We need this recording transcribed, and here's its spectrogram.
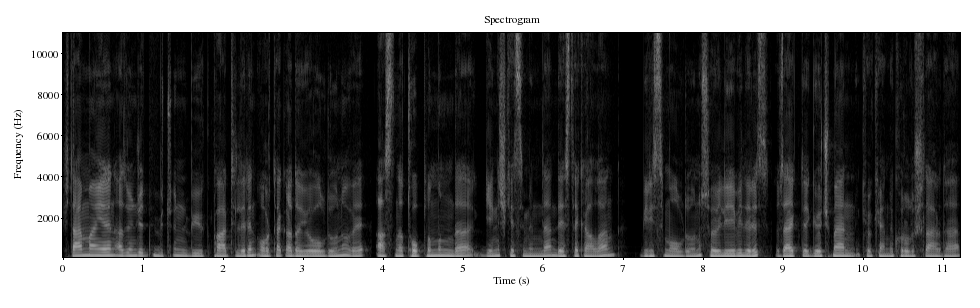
Steinmeier'in az önce bütün büyük partilerin ortak adayı olduğunu ve aslında toplumun da geniş kesiminden destek alan bir isim olduğunu söyleyebiliriz. Özellikle göçmen kökenli kuruluşlarda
